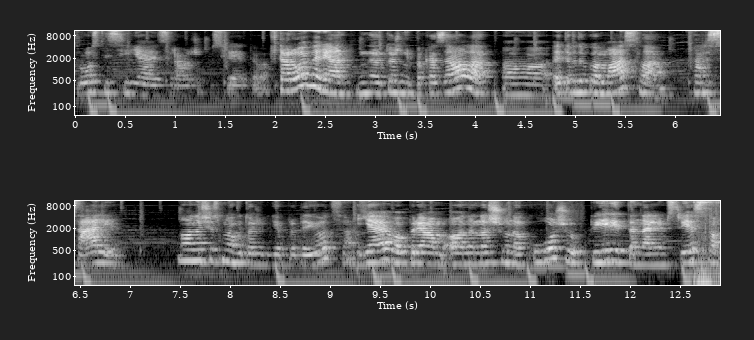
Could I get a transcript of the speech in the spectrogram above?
просто сияет сразу же после этого. Второй вариант, тоже не показала, э, это вот такое масло фарсали но оно сейчас много тоже где продается. Я его прям э, наношу на кожу перед тональным средством.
